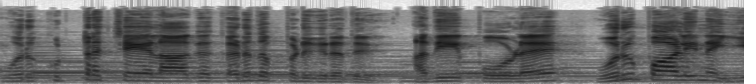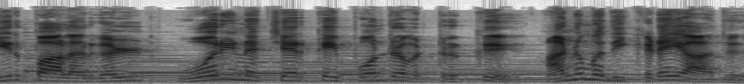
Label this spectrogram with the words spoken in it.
ஒரு குற்றச்செயலாக கருதப்படுகிறது. அதே போல ஒரு பாலின ஈர்ப்பாளர்கள் ஓரின சேர்க்கை போன்றவற்றுக்கு அனுமதி கிடையாது.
